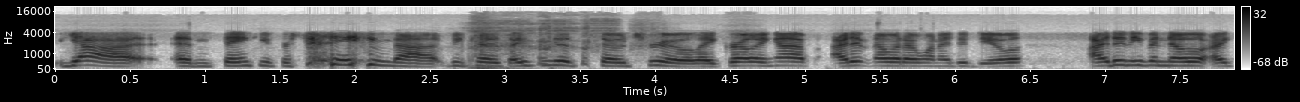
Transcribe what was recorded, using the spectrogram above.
yeah, and thank you for saying that because I think it's so true. Like growing up, I didn't know what I wanted to do. I didn't even know I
